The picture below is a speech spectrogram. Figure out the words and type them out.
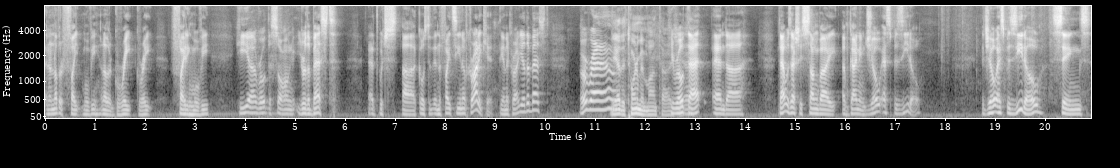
in another fight movie, another great, great fighting movie, he uh, wrote the song "You're the Best," at, which uh, goes to in the fight scene of Karate Kid. The end of Karate, "You're the best around." Yeah, the tournament montage. he wrote yeah. that, and uh, that was actually sung by a guy named Joe Esposito. Joe Esposito sings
